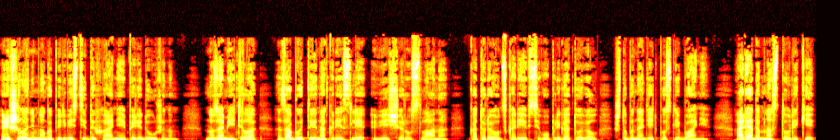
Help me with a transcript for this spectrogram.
решила немного перевести дыхание перед ужином, но заметила забытые на кресле вещи Руслана, которые он, скорее всего, приготовил, чтобы надеть после бани, а рядом на столике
